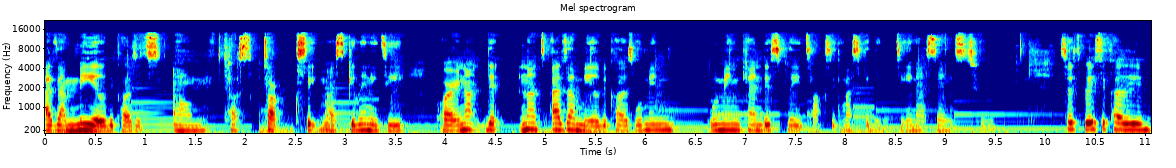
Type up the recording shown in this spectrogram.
as a male because it's um toxic masculinity or not not as a male because women women can display toxic masculinity in a sense too. So it's basically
